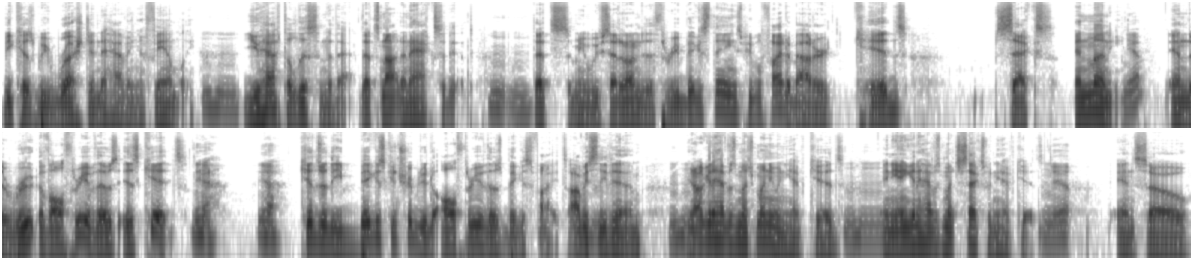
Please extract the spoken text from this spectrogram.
because we rushed into having a family," mm-hmm. you have to listen to that. That's not an accident. That's. I mean, we've said it on to the three biggest things people fight about are kids, sex, and money. Yep. And the root of all three of those is kids. Yeah. Yeah. Kids are the biggest contributor to all three of those biggest fights. Obviously, mm-hmm. them. You're mm-hmm. not going to have as much money when you have kids, and you ain't going to have as much sex when you have kids. Yep. And so,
